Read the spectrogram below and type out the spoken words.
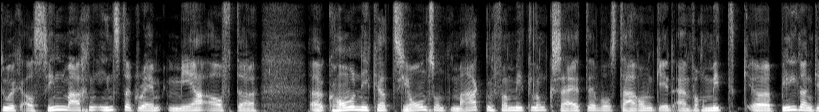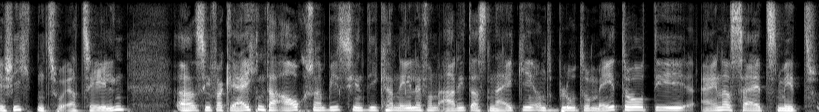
durchaus Sinn machen. Instagram mehr auf der äh, Kommunikations- und Markenvermittlungsseite, wo es darum geht, einfach mit äh, Bildern Geschichten zu erzählen. Äh, sie vergleichen da auch so ein bisschen die Kanäle von Adidas, Nike und Blue Tomato, die einerseits mit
